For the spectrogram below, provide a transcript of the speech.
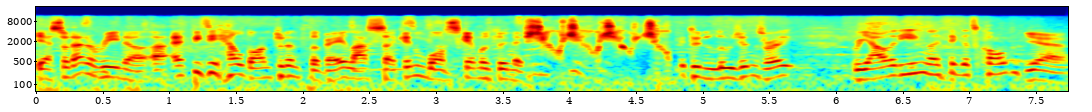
Yeah, so that arena, uh, FBZ held on to them to the very last second while Skem was doing that between illusions, right? Realitying, I think it's called. Yeah.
